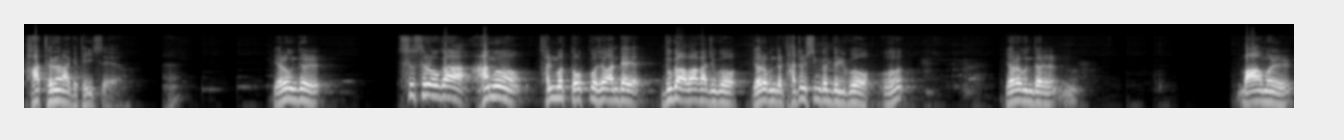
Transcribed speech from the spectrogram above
다 드러나게 돼 있어요. 여러분들 스스로가 아무 잘못도 없고 저한테 누가 와가지고 여러분들 자존심 건들고 어? 여러분들 마음을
